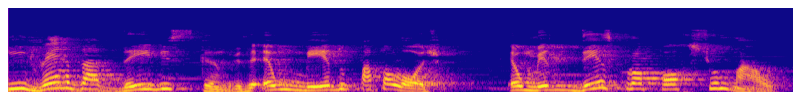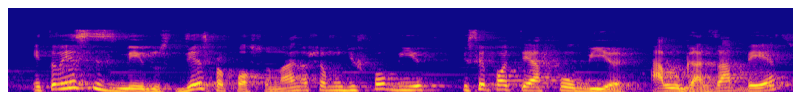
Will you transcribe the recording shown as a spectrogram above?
um verdadeiro escândalo. É um medo patológico, é um medo desproporcional. Então, esses medos desproporcionais nós chamamos de fobia. E você pode ter a fobia a lugares abertos,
